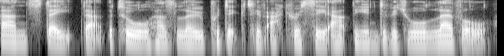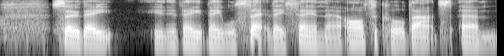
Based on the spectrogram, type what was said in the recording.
and state that the tool has low predictive accuracy at the individual level. So they you know, they they will say they say in their article that um,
